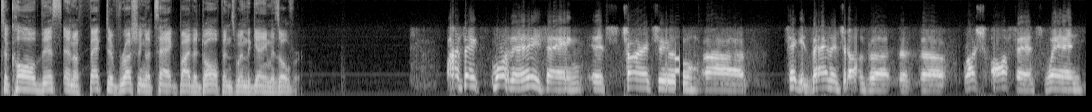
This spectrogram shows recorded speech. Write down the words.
to call this an effective rushing attack by the Dolphins when the game is over? I think more than anything, it's trying to uh, take advantage of the, the, the rush offense when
